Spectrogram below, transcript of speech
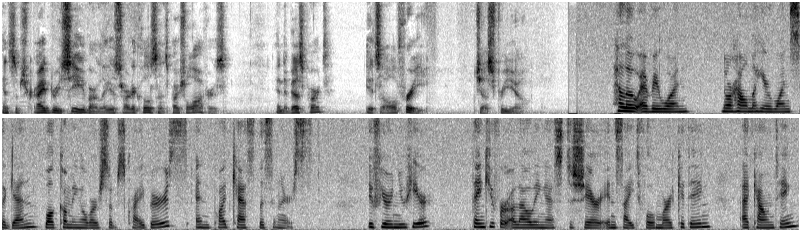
and subscribe to receive our latest articles and special offers. And the best part, it's all free, just for you. Hello, everyone. Norhalma here once again, welcoming our subscribers and podcast listeners. If you're new here, thank you for allowing us to share insightful marketing, accounting,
